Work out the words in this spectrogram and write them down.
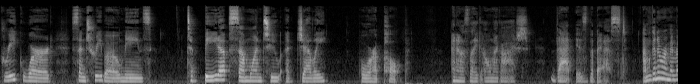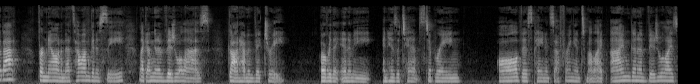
Greek word suntribo means to beat up someone to a jelly or a pulp. And I was like, oh my gosh, that is the best. I'm going to remember that from now on. And that's how I'm going to see, like, I'm going to visualize God having victory over the enemy and his attempts to bring all this pain and suffering into my life. I'm going to visualize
